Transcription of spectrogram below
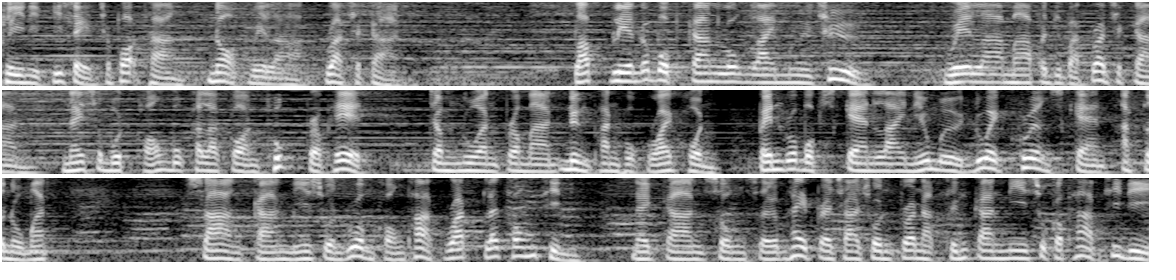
คลินิกพิเศษเฉพาะทางนอกเวลาราชการ ปรับเปลี่ยนระบบการลงลายมือชื่อ เวลามาปฏิบัติราชการในสมุดของบุคลากรทุกประเภทจำนวนประมาณ 1,600 คน เป็นระบบสแกนลายนิ้วมือด้วยเครื่องสแกนอัตโนมัติ สร้างการมีส่วนร่วมของภาครัฐและท้องถิ่น ในการส่งเสริมให้ประชาชนตระหนักถึงการมีสุขภาพที่ดี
